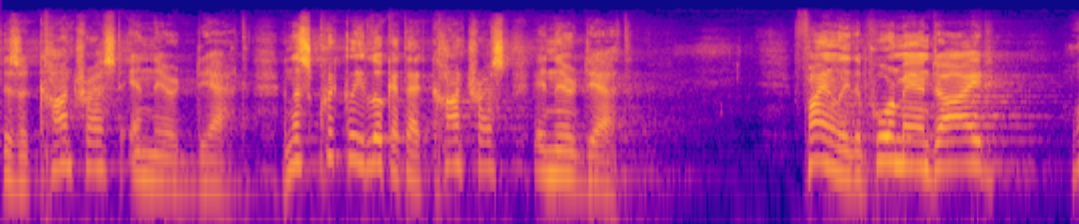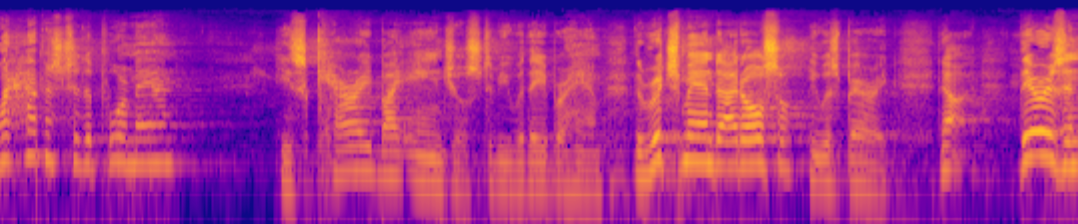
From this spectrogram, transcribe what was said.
There's a contrast in their death. And let's quickly look at that contrast in their death. Finally, the poor man died. What happens to the poor man? He's carried by angels to be with Abraham. The rich man died also. He was buried. Now, there is an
